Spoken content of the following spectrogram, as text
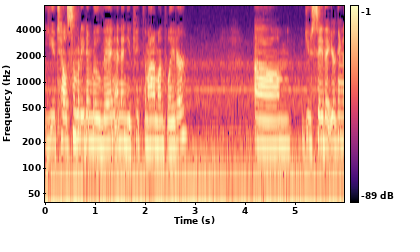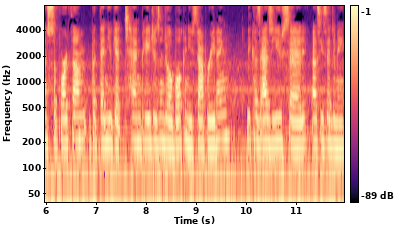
you tell somebody to move in and then you kick them out a month later. Um, you say that you're going to support them, but then you get 10 pages into a book and you stop reading. Because as you said, as he said to me,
